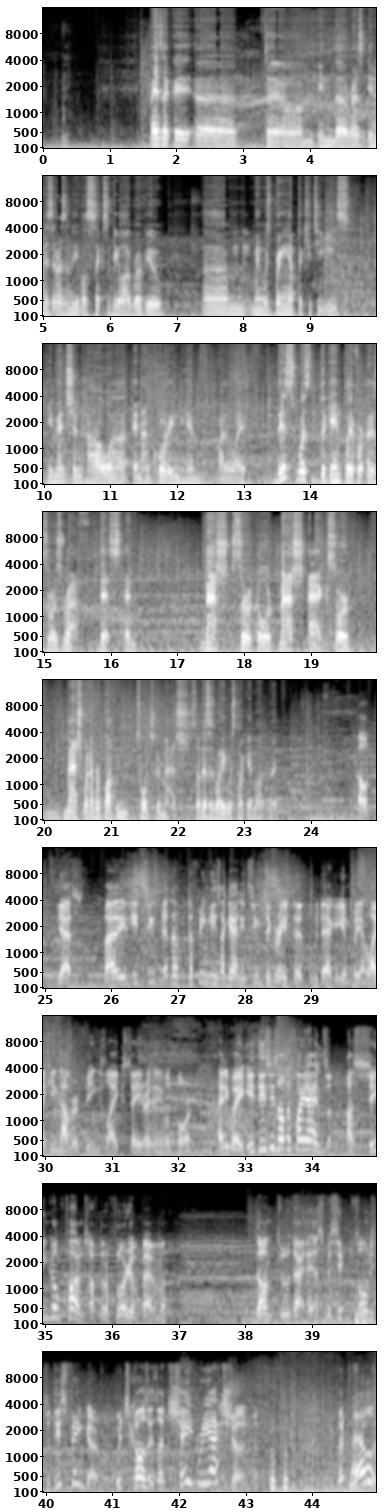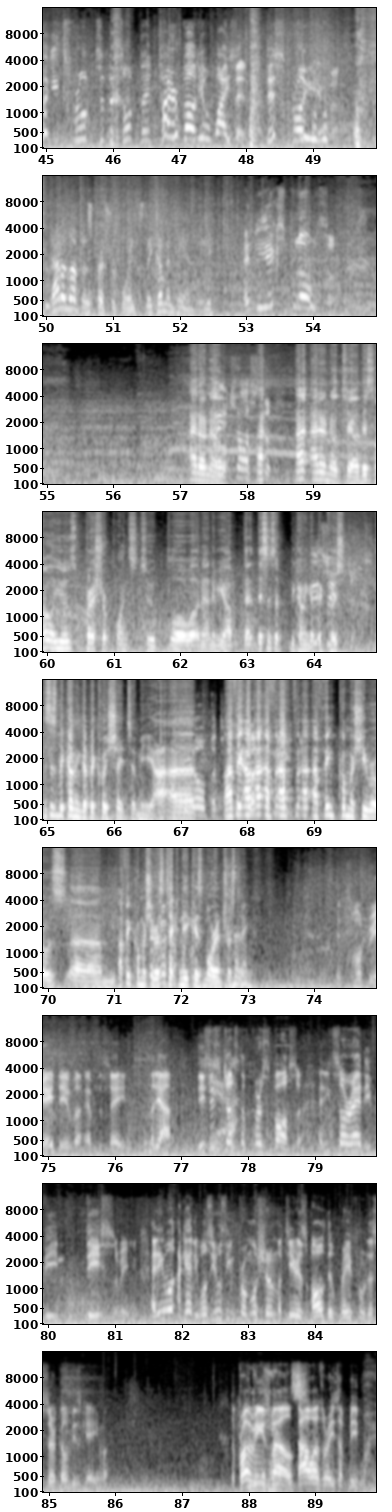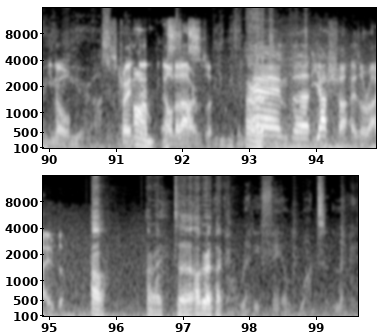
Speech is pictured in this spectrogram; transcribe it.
basically, uh, to, um, in the res in his Resident Evil 6 vlog review, um, when he was bringing up the QTEs, he mentioned how, uh, and I'm quoting him, by the way, this was the gameplay for Asura's Wrath. This, and mash circle, or mash X, or mash whatever button told you to mash. So this is what he was talking about, right? Oh, yes. But it, it's in- uh, the, the thing is, again, it's integrated with the gameplay, unlike in other things like, say, Resident Evil 4. Anyway, this is how the fight ends. A single punch after a flurry of them, done to uh, uh, specific only to this finger, which causes a chain reaction. When Well- gets through to the, the entire body of Wyzen, destroy him, Gotta love those pressure points. They come in handy. and he explodes. I don't know. I just- I, I, I don't know, Teo. This whole use pressure points to blow an enemy up. That this is a, becoming a bit This is cliche. just- This is becoming a bit cliche to me. I, uh, know, but I think I, I, I, I, I think Komoshiro's um, I think Komoshiro's technique is more interesting. it's more creative, I have to say. But yeah, this is Yeah. just the first boss, and it's already been this way. And he was again, he was using promotional materials all the way through the circle of this game. The problem is, well, hands. now Asura is a bit, you you know, here, Asura? stranded Arm without arms. Do you even And uh, Yasha has arrived. Oh, all right. Uh, I'll be right back. already failed once at living?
